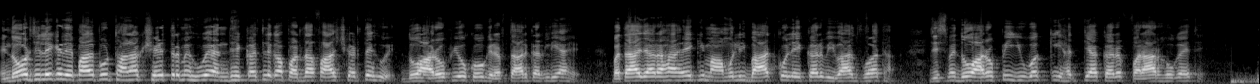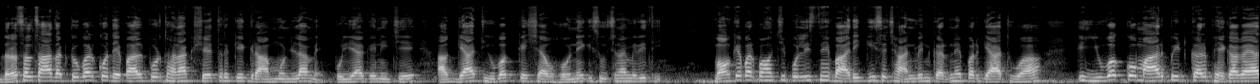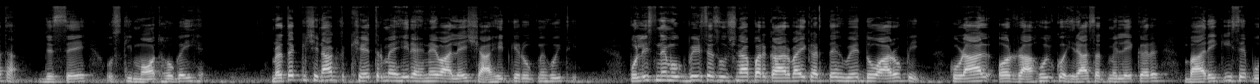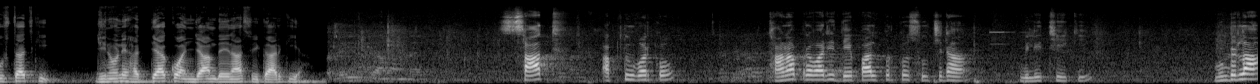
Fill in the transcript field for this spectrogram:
इंदौर ज़िले के देपालपुर थाना क्षेत्र में हुए अंधे कत्ल का पर्दाफाश करते हुए दो आरोपियों को गिरफ़्तार कर लिया है। बताया जा रहा है कि मामूली बात को लेकर विवाद हुआ था, जिसमें दो आरोपी युवक की हत्या कर फरार हो गए थे। दरअसल सात अक्टूबर को देपालपुर थाना क्षेत्र के ग्राम मुंडला में पुलिया के नीचे अज्ञात युवक के शव होने की सूचना मिली थी। मौके पर पहुँची पुलिस ने बारीकी से छानबीन करने पर ज्ञात हुआ कि युवक को मारपीट कर फेंका गया था, जिससे उसकी मौत हो गई है। मृतक की शिनाख्त क्षेत्र में ही रहने वाले शाहिद के रूप में हुई थी। पुलिस ने मुखबिर से सूचना पर कार्रवाई करते हुए दो आरोपी, कुणाल और राहुल को हिरासत में लेकर बारीकी से पूछताछ की, जिन्होंने हत्या को अंजाम देना स्वीकार किया। सात अक्टूबर को थाना प्रभारी देपालपुर को सूचना मिली थी कि मुंडला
